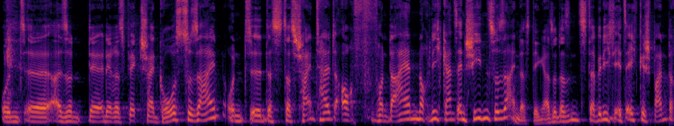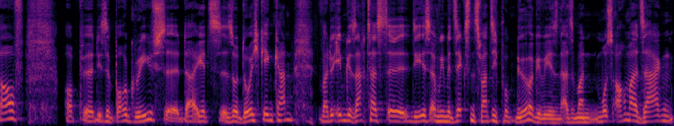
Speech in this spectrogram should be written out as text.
Und äh, also der, der Respekt scheint groß zu sein und äh, das, das scheint halt auch von daher noch nicht ganz entschieden zu sein, das Ding. Also da, sind, da bin ich jetzt echt gespannt drauf, ob äh, diese Bo Greaves äh, da jetzt äh, so durchgehen kann, weil du eben gesagt hast, äh, die ist irgendwie mit 26 Punkten höher gewesen. Also man muss auch mal sagen,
